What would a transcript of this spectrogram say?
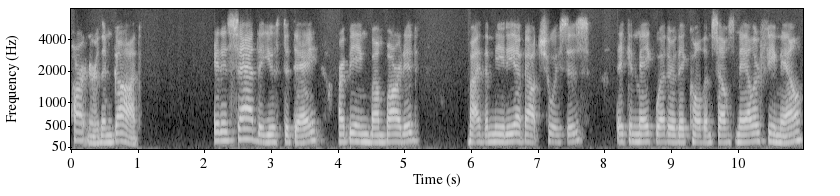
partner than God? It is sad the youth today are being bombarded by the media about choices they can make, whether they call themselves male or female,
